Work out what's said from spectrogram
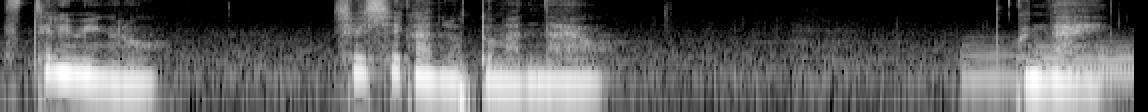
스트리밍으로 실시간으로 또 만나요. 굿나잇.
